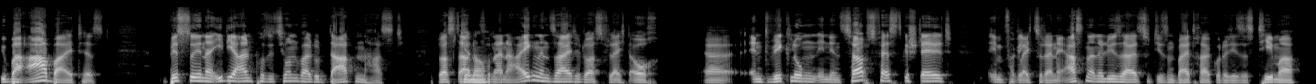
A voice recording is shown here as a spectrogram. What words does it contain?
überarbeitest, bist du in einer idealen Position, weil du Daten hast. Du hast Daten genau. von deiner eigenen Seite, du hast vielleicht auch äh, Entwicklungen in den SERPs festgestellt, im Vergleich zu deiner ersten Analyse, als du diesen Beitrag oder dieses Thema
